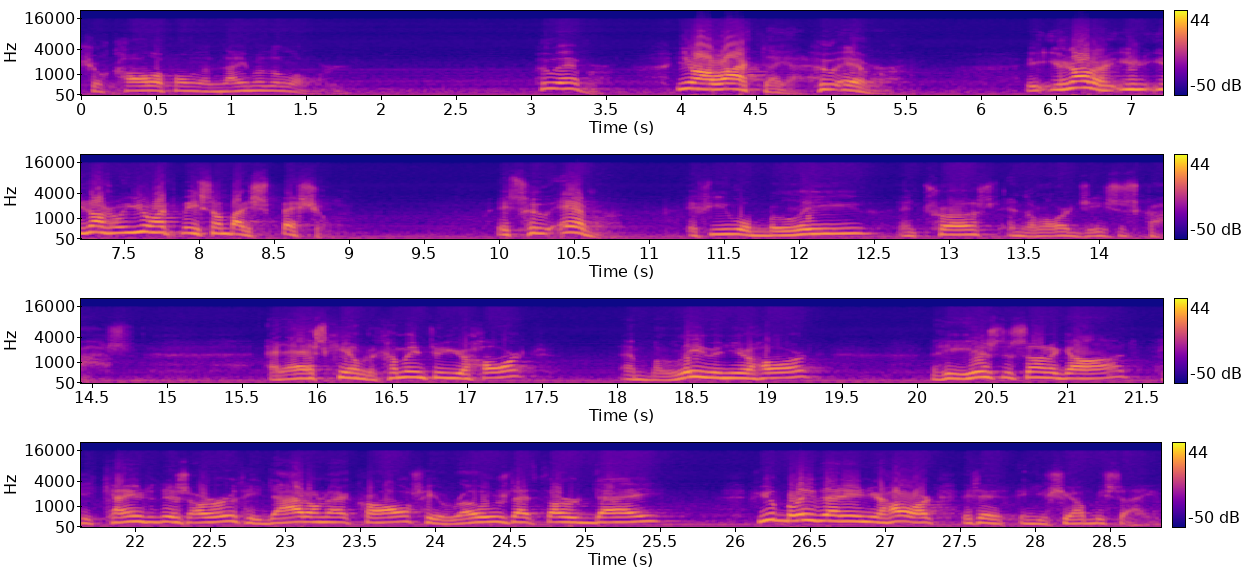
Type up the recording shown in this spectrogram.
shall call upon the name of the Lord. Whoever. You know, I like that. Whoever. You're not a, you're not, you don't have to be somebody special. It's whoever, if you will believe and trust in the Lord Jesus Christ and ask Him to come into your heart and believe in your heart He is the Son of God. He came to this earth. He died on that cross. He rose that third day. If you believe that in your heart, it says, and you shall be saved.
